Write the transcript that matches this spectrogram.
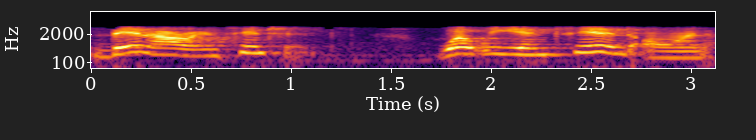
Then, our intentions. What we intend on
